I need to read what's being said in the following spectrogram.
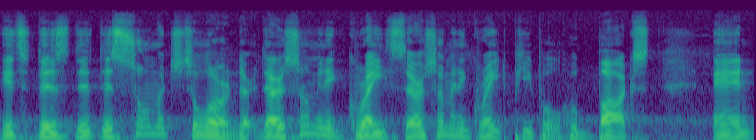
it's there's there, there's so much to learn. There, there are so many greats. There are so many great people who boxed, and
